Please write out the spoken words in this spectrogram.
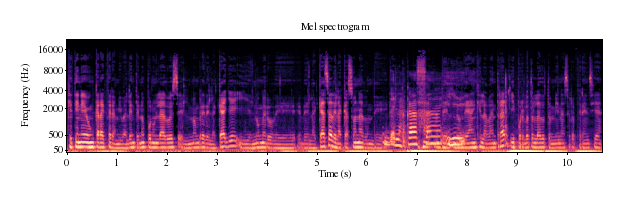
que tiene un carácter ambivalente, ¿no? Por un lado es el nombre de la calle y el número de, de la casa, de la casona donde, De la casa Ajá, de- y donde Ángela va a entrar y por el otro lado también hace referencia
